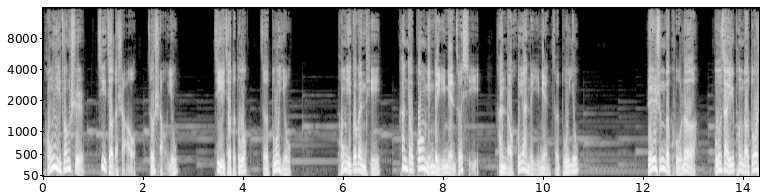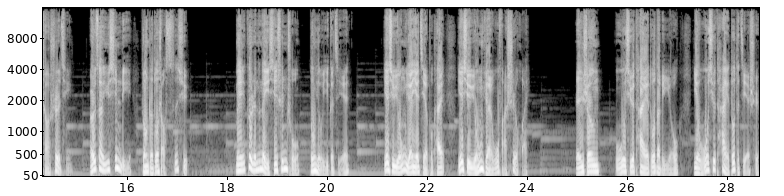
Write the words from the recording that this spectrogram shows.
同一桩事，计较的少则少忧，计较的多则多忧。同一个问题，看到光明的一面则喜，看到灰暗的一面则多忧。人生的苦乐不在于碰到多少事情，而在于心里装着多少思绪。每个人的内心深处都有一个结，也许永远也解不开，也许永远无法释怀。人生。无需太多的理由，也无需太多的解释，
